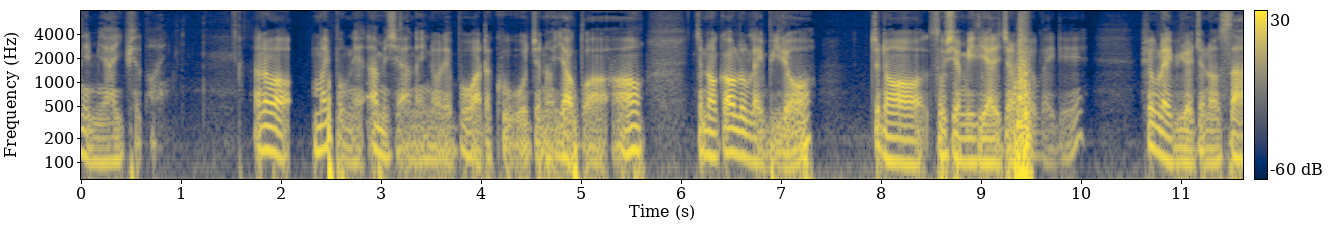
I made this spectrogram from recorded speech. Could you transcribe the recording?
နှစ်အများကြီးဖြစ်သွားတယ်အဲ့တော့မိုက်ပုံနဲ့အမရှာနိုင်တော့တဲ့ဘဝတစ်ခုကိုကျွန်တော်ရောက်သွားအောင်ကျွန်တော်ကောက်လုပ်လိုက်ပြီးတော့ကျွန်တော် social media တွေကျွန်တော်ဖြုတ်လိုက်တယ်ဖြုတ်လိုက်ပြီးတော့ကျွန်တော်စာ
